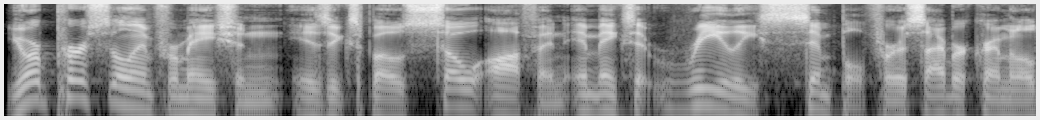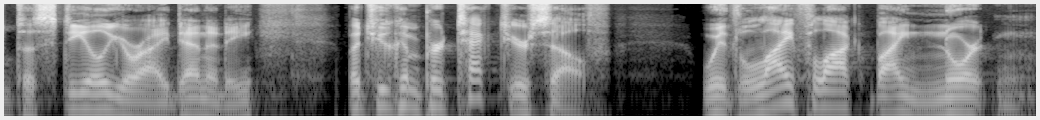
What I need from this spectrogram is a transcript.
Your personal information is exposed so often, it makes it really simple for a cyber criminal to steal your identity, but you can protect yourself with Lifelock by Norton.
